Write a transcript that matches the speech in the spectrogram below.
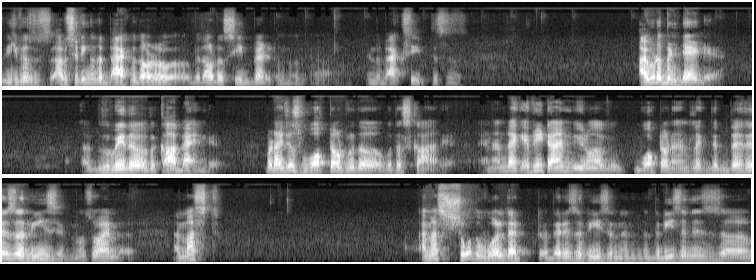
he was I was sitting in the back without a without a seat belt in the, uh, in the back seat. This is I would have been dead here. Uh, the way the, the car banged. But I just walked out with a with a scar. And I'm like every time, you know, I've walked out and I'm like there- there is a reason. So I'm I must I must show the world that there is a reason, and the reason is uh,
